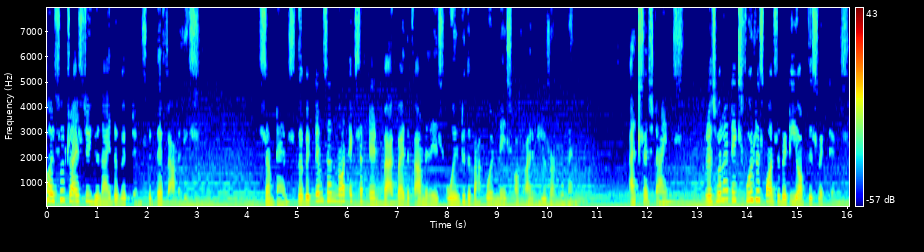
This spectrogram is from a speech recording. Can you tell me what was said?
also tries to unite the victims with their families. Sometimes the victims are not accepted back by the families owing to the backwardness of our views on women. At such times, Prajwala takes full responsibility of these victims.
